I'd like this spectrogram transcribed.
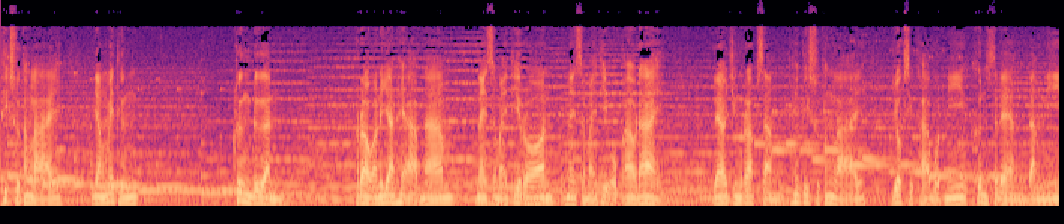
ภิกษุทั้งหลายยังไม่ถึง ครึ่งเดือน เราอนุญาตให้อาบน้ำในสมัยที่ร้อนในสมัยที่อบอ้าวได้ แล้วจึงรับสั่งให้ภิกษุทั้งหลาย ยกสิกขาบทนี้ขึ้นแสดงดังนี้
